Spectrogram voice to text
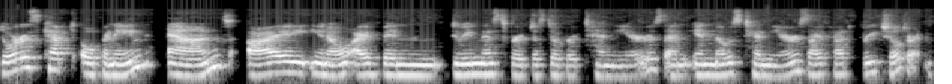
doors kept opening. And i you know i've been doing this for just over 10 years. And in those 10 years i've had three children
